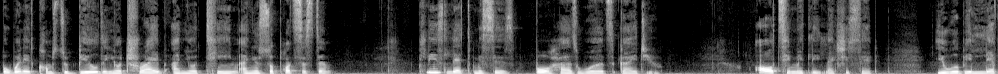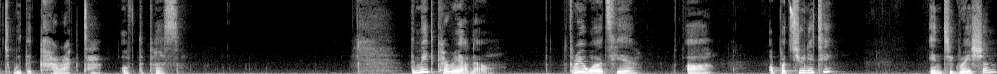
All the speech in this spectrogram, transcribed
but when it comes to building your tribe and your team and your support system, please let Mrs. Borha's words guide you. Ultimately, like she said, you will be left with the character of the person. The mid career now. Three words here are opportunity, integration,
